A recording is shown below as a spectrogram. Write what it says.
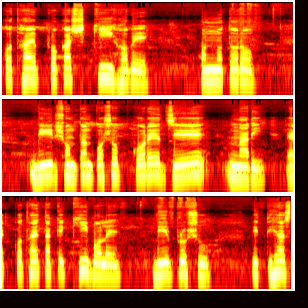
কথায়, প্রকাশ কি হবে? অন্যতর, বীর সন্তান প্রসব করে যে নারী, এক কথায় তাকে কি বলে? বীরপ্রসূ ইতিহাস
